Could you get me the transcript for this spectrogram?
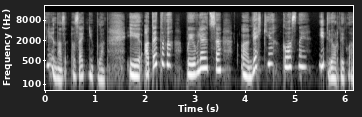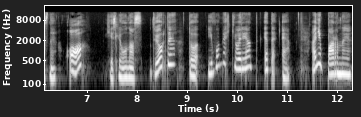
или на задний план. И от этого появляются э, мягкие гласные и твердые гласные. О, если у нас твердые, то его мягкий вариант это э. Они парные.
